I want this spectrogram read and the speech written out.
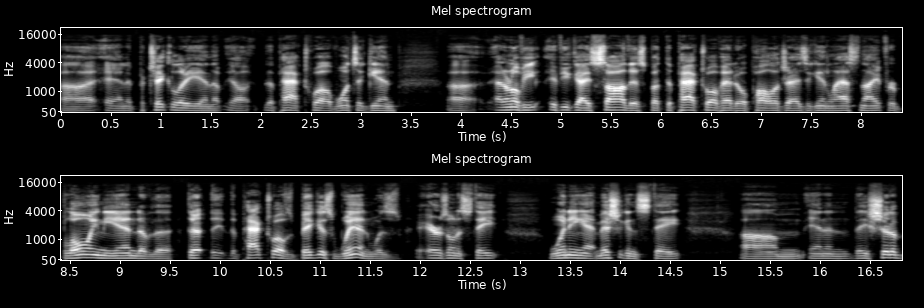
uh, and particularly in the, you know, the Pac-12 once again. Uh, I don't know if you if you guys saw this, but the Pac-12 had to apologize again last night for blowing the end of the the, the, the Pac-12's biggest win was Arizona State winning at Michigan State. Um, and they should have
